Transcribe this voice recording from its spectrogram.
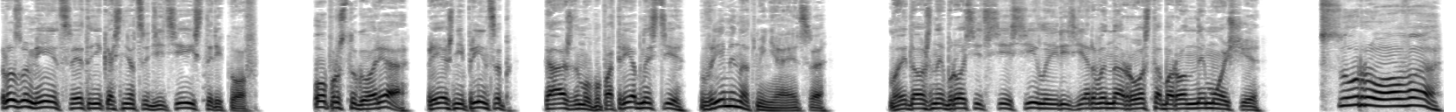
Разумеется, это не коснется детей и стариков. Попросту говоря, прежний принцип «каждому по потребности» временно отменяется. Мы должны бросить все силы и резервы на рост оборонной мощи. «Сурово!»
